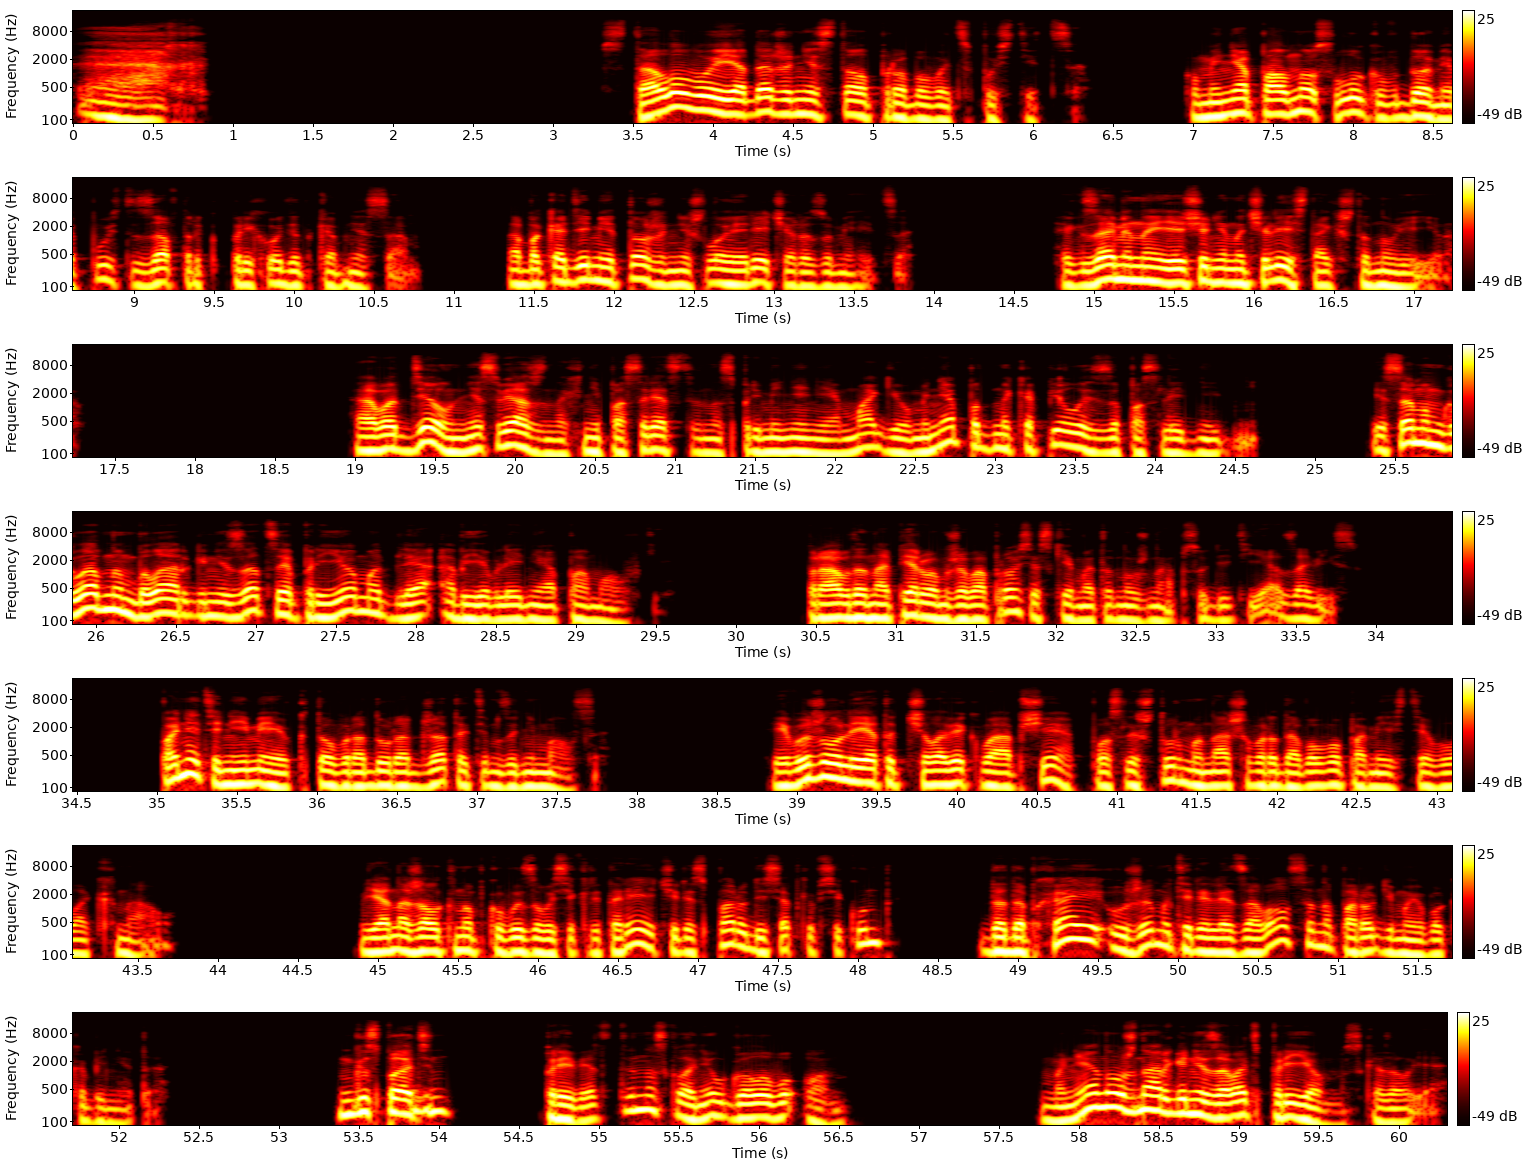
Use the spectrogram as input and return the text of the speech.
Эх. В столовую я даже не стал пробовать спуститься. У меня полно слуг в доме, пусть завтрак приходит ко мне сам. Об академии тоже не шло и речи, разумеется. Экзамены еще не начались, так что ну ее. А вот дел, не связанных непосредственно с применением магии, у меня поднакопилось за последние дни. И самым главным была организация приема для объявления помолвки. Правда, на первом же вопросе, с кем это нужно обсудить, я завис. Понятия не имею, кто в роду Раджат этим занимался. И выжил ли этот человек вообще после штурма нашего родового поместья в Лакхнау. Я нажал кнопку вызова секретаря, и через пару десятков секунд Дадабхай уже материализовался на пороге моего кабинета. «Господин», Приветственно склонил голову он. «Мне нужно организовать прием», — сказал я.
